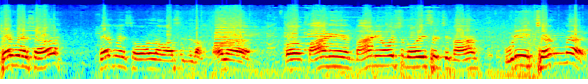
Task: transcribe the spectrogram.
대구에서 대구에서 올라왔습니다. 오늘 뭐 많이 많이 오시고 있었지만 우리 정말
